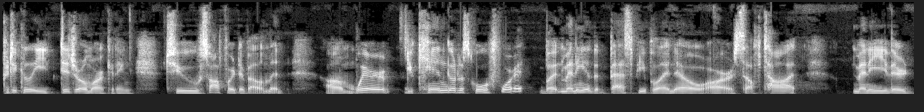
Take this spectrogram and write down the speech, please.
particularly digital marketing, to software development, um, where you can go to school for it, but many of the best people I know are self taught. Many either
